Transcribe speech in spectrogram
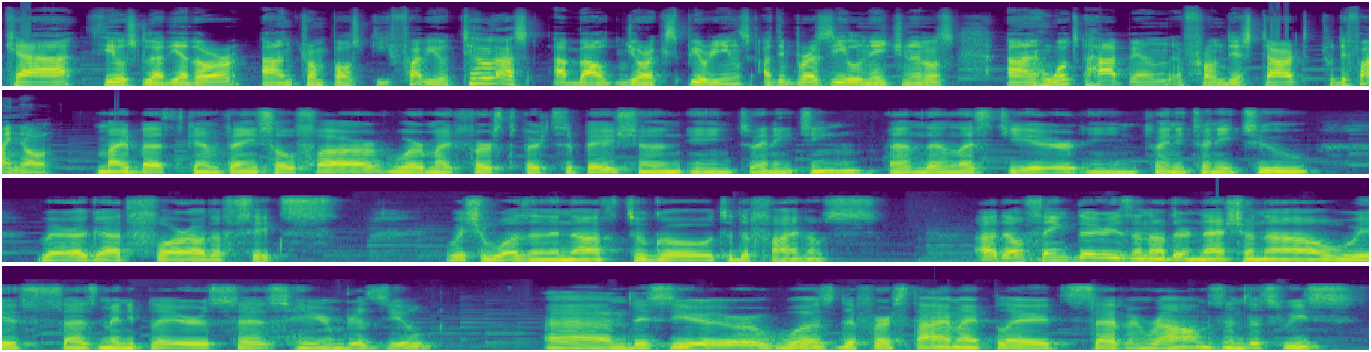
K, Theus Gladiador, and Trompowsky. Fabio, tell us about your experience at the Brazil Nationals and what happened from the start to the final. My best campaign so far were my first participation in 2018 and then last year in 2022 where I got 4 out of 6, which wasn't enough to go to the finals. I don't think there is another national with as many players as here in Brazil. And this year was the first time I played seven rounds in the Swiss.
